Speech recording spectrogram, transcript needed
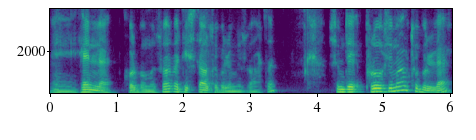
E, Henle kulbumuz var ve distal tübülümüz vardır. Şimdi proksimal tübüller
